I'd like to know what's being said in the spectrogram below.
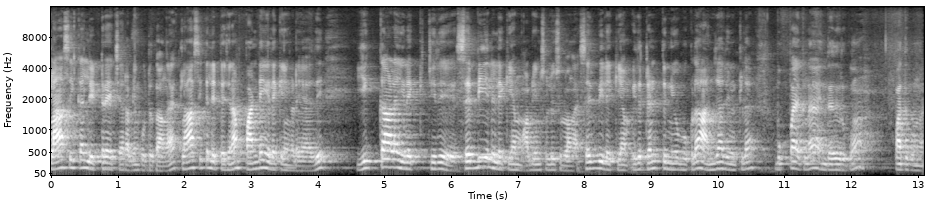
கிளாசிக்கல் லிட்ரேச்சர் அப்படின்னு கொடுத்துருக்காங்க. கிளாசிக்கல் லிட்ரேச்சர்னா பண்டைய இலக்கியம் கிடையாது. இக்கால இலக்கிய இது செவ்வியல் இலக்கியம் அப்படின்னு சொல்லி சொல்லுவாங்க. செவ்வி இலக்கியம். இது டென்த்து நியூ புக்கில் அஞ்சாவது யூனிட்டில் புக் பேக்கில் இந்த இது இருக்கும். பார்த்துக்கோங்க.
